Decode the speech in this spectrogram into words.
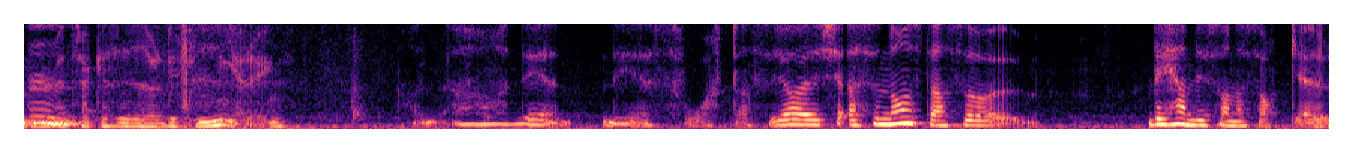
med, Mm. trakasserier och diskriminering. Ja, det, det är svårt. Alltså, jag, alltså någonstans så... Det hände ju sådana saker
